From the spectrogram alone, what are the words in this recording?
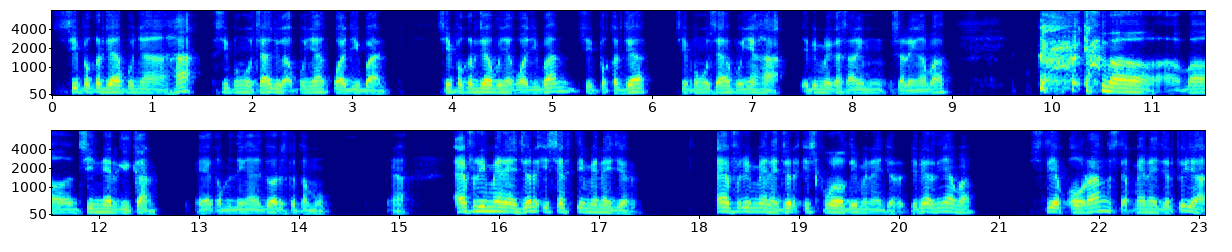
Si pekerja punya hak, si pengusaha juga punya kewajiban. Si pekerja punya kewajiban, si pekerja, si pengusaha punya hak. Jadi mereka saling saling apa? mensinergikan. Ya, kepentingan itu harus ketemu. Ya. Every manager is safety manager. Every manager is quality manager. Jadi artinya apa? Setiap orang, setiap manager itu ya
